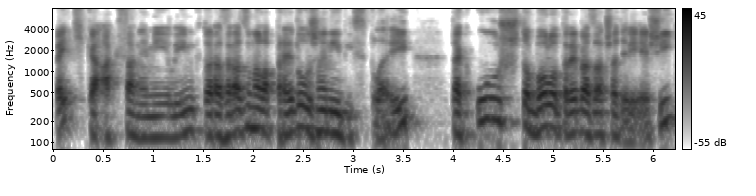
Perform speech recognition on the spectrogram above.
5, ak sa nemýlim, ktorá zrazu mala predlžený displej, tak už to bolo treba začať riešiť.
